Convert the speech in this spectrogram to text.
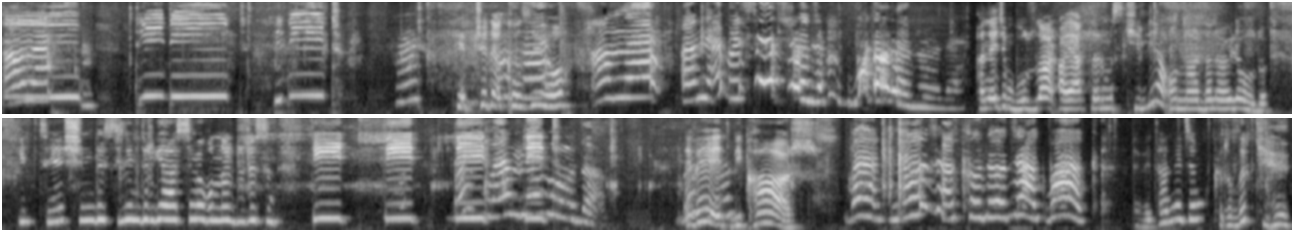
Anne. Didit, didit. Hı? Kepçe de kazıyor. Anne. Anne bir şey söyleyeceğim. Bu da ne böyle? Anneciğim buzlar ayaklarımız kirli ya onlardan öyle oldu. Gitti. Şimdi silindir gelsin ve bunları düzesin. Dit dit dit dit. Evet bir kar. Bak ne olacak? Kırılacak bak. Evet anneciğim kırılır ki.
